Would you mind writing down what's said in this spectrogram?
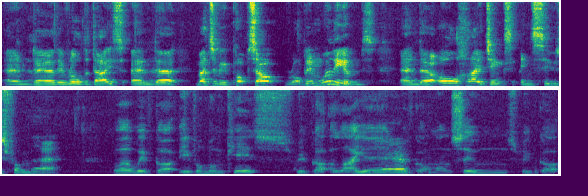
and uh, they roll the dice, and uh, magically pops out Robin Williams, and uh, all hijinks ensues from there. Well, we've got evil monkeys. We've got a lion. Yeah. We've got monsoons. We've got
